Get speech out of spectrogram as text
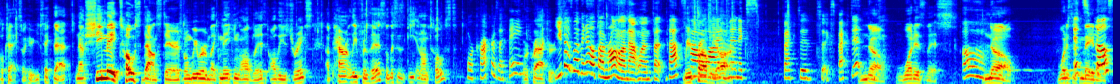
Okay, so here you take that. Now she made toast downstairs when we were like making all this, all these drinks. Apparently for this, so this is eaten on toast Or crackers, I think. or crackers. You guys let me know if I'm wrong on that one, but that's We how I've are. been expected to expect it. No. What is this? Oh. No. What is this It made smells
